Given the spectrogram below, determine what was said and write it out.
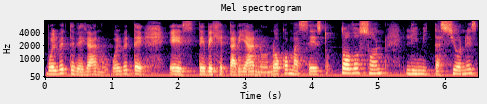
Vuélvete vegano, vuélvete este, vegetariano, no comas esto. Todos son limitaciones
